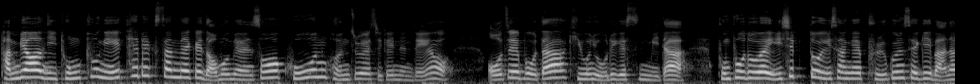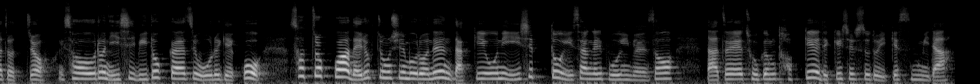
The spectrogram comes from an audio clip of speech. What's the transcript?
반면 이 동풍이 태백산맥을 넘으면서 고온 건조해지겠는데요. 어제보다 기온이 오르겠습니다. 분포도에 20도 이상의 붉은색이 많아졌죠. 서울은 22도까지 오르겠고 서쪽과 내륙 중심으로는 낮 기온이 20도 이상을 보이면서 낮에 조금 덥게 느끼실 수도 있겠습니다.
